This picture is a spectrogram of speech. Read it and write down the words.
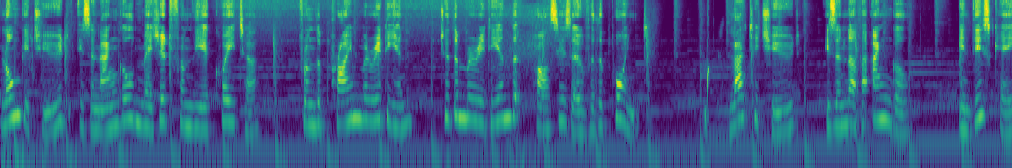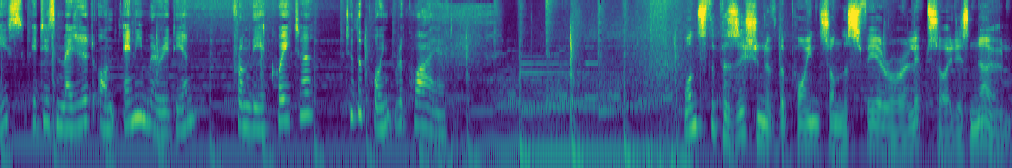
Longitude is an angle measured from the equator from the prime meridian to the meridian that passes over the point. Latitude is another angle. In this case, it is measured on any meridian from the equator to the point required. Once the position of the points on the sphere or ellipsoid is known,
